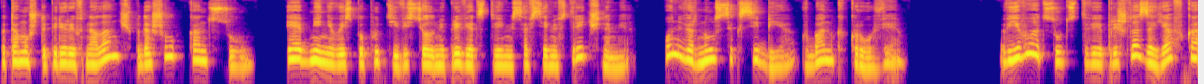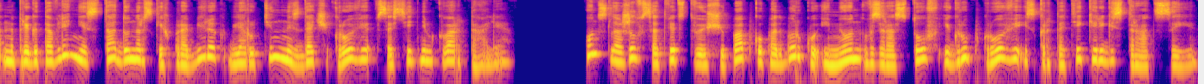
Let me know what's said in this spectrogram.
потому что перерыв на ланч подошел к концу, и, обмениваясь по пути веселыми приветствиями со всеми встречными, он вернулся к себе, в банк крови. В его отсутствие пришла заявка на приготовление 100 донорских пробирок для рутинной сдачи крови в соседнем квартале. Он сложил в соответствующую папку подборку имен, возрастов и групп крови из картотеки регистрации.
